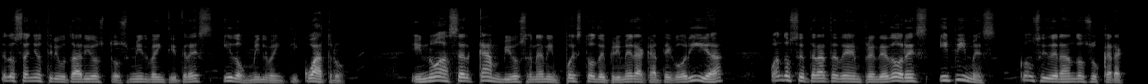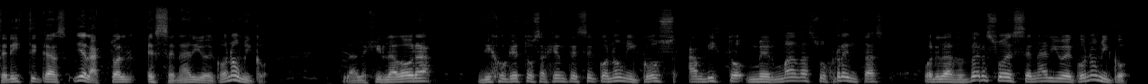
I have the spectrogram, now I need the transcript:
de los años tributarios 2023 y 2024, y no hacer cambios en el impuesto de primera categoría cuando se trate de emprendedores y pymes, considerando sus características y el actual escenario económico. La legisladora dijo que estos agentes económicos han visto mermadas sus rentas por el adverso escenario económico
